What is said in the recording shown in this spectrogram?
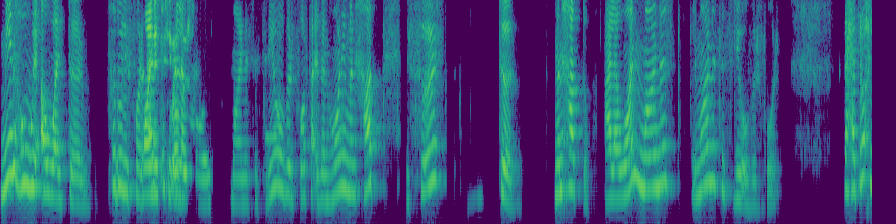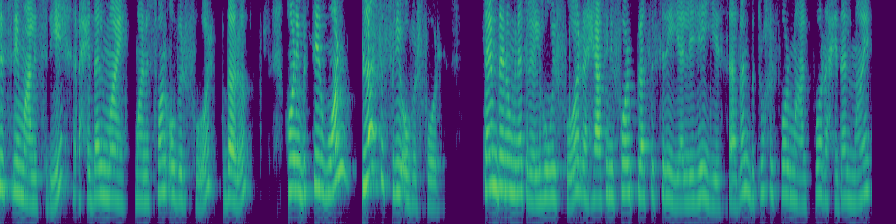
مين هو أول term خذوا لي for minus 3 over 4 minus 3 over 4 فإذا هون بنحط ال first term بنحطه. على 1 minus minus 3 over 4 رح تروح ال 3 مع ال 3 رح يضل معي minus 1 over 4 ضرب. هون بتصير 1 plus 3 over 4 same denominator اللي هو 4 رح يعطيني 4 plus 3 يلي هي 7 بتروح ال 4 مع ال 4 رح يضل معي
